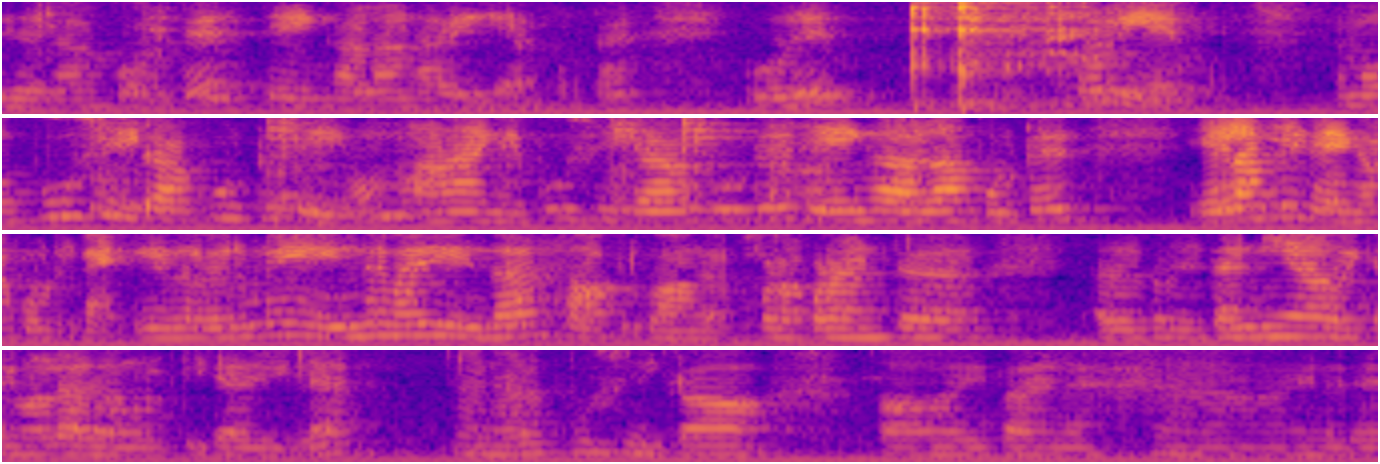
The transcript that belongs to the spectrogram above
இதெல்லாம் போட்டு தேங்காய்லாம் நிறைய போட்டு ஒரு பொரியல். நம்ம பூசணிக்காய் கூட்டு செய்வோம். ஆனால் இங்கே பூசணிக்காய் கூட்டு தேங்காய்லாம் போட்டு எல்லாத்துலேயும் தேங்காய் போட்டிருக்கேன். இதில் வெறுமனே இந்த மாதிரி இருந்தால் சாப்பிட்டுக்குவாங்க. குழ அது கொஞ்சம் தண்ணியாக வைக்கணும்ல அது அவங்களுக்கு பிடிக்காது வீட்டில் அதனால் பூசணிக்காய் பாருங்கள் பாருங்க என்னது?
